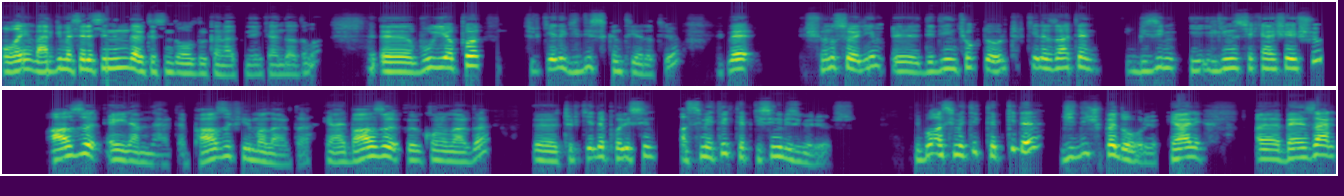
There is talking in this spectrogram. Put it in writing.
olayın vergi meselesinin de ötesinde olduğu kanaatindeyim kendi adıma. Eee, bu yapı Türkiye'de ciddi sıkıntı yaratıyor ve şunu söyleyeyim, eee, dediğin çok doğru. Türkiye'de zaten bizim ilgimizi çeken şey şu, bazı eylemlerde, bazı firmalarda, yani bazı, konularda, Türkiye'de polisin asimetrik tepkisini biz görüyoruz. E, bu asimetrik tepki de ciddi şüphe doğuruyor. Yani, benzer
